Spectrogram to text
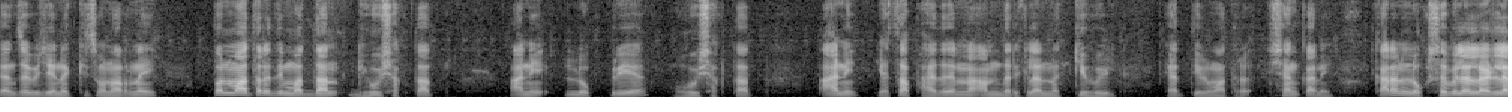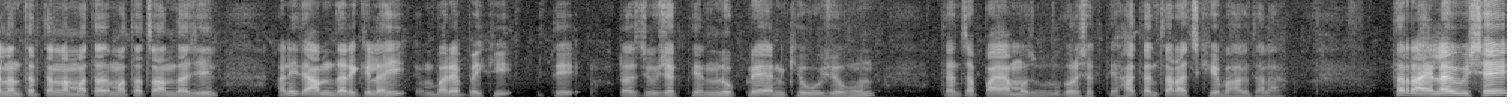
त्यांचा विजय नक्कीच होणार नाही. पण मात्र ते मतदान घेऊ शकतात आणि लोकप्रिय होऊ शकतात. आणि याचा फायदा त्यांना आमदारकीला नक्की होईल यात तीळ मात्र शंका नाही. कारण लोकसभेला लढल्यानंतर त्यांना मता मताचा अंदाज येईल आणि त्या आमदारकीलाही बऱ्यापैकी ते टच येऊ शकते आणि लोकप्रिय आणखी होऊ होऊन त्यांचा पाया मजबूत करू शकते हा त्यांचा राजकीय भाग झाला. तर राहिला विषय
